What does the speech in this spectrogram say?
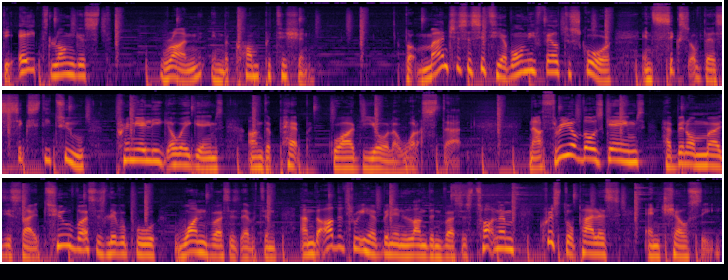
the eighth longest run in the competition. But Manchester City have only failed to score in six of their 62 Premier League away games under Pep Guardiola. What a stat. Now, three of those games have been on Merseyside two versus Liverpool, one versus Everton, and the other three have been in London versus Tottenham, Crystal Palace, and Chelsea.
